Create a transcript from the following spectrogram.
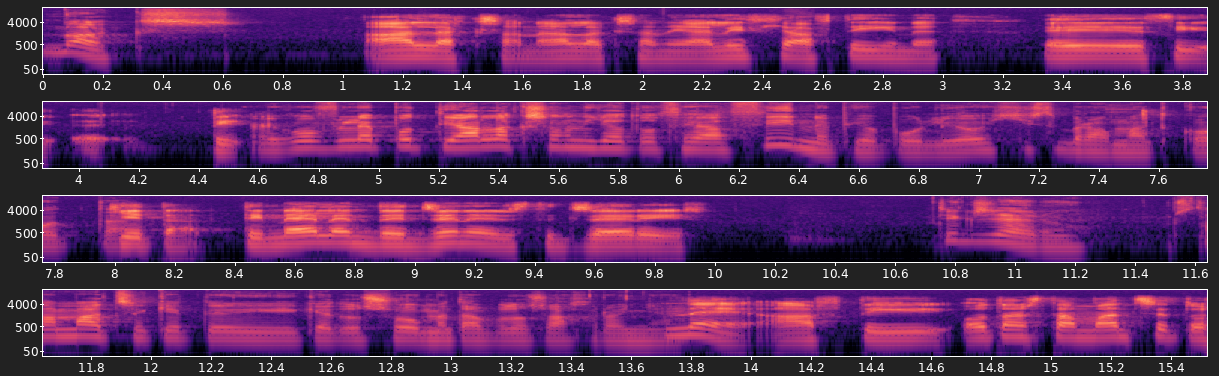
Εντάξει. Άλλαξαν, άλλαξαν. Η αλήθεια αυτή είναι. Ε, θυ- ε, τι- Εγώ βλέπω ότι άλλαξαν για το Θεαθήνε πιο πολύ, όχι στην πραγματικότητα. Κοίτα, την Ellen DeGeneres την ξέρεις; Τι ξέρω. Σταμάτησε και, τη- και το show μετά από τόσα χρόνια. Ναι, αυτή όταν σταμάτησε το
